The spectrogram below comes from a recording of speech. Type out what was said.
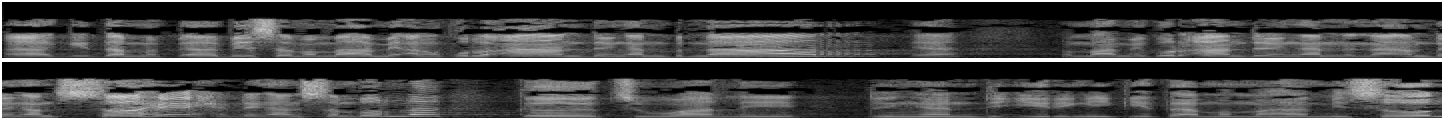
kita eh, bisa memahami Al-Quran dengan benar, ya, memahami Quran dengan dengan sahih, dengan sempurna, kecuali dengan diiringi kita memahami sun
